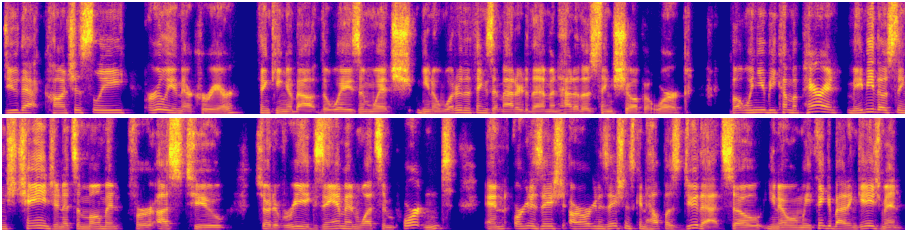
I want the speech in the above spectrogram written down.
do that consciously early in their career, thinking about the ways in which, you know, what are the things that matter to them and how do those things show up at work. But when you become a parent, maybe those things change and it's a moment for us to sort of re-examine what's important and organization our organizations can help us do that. So, you know, when we think about engagement,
